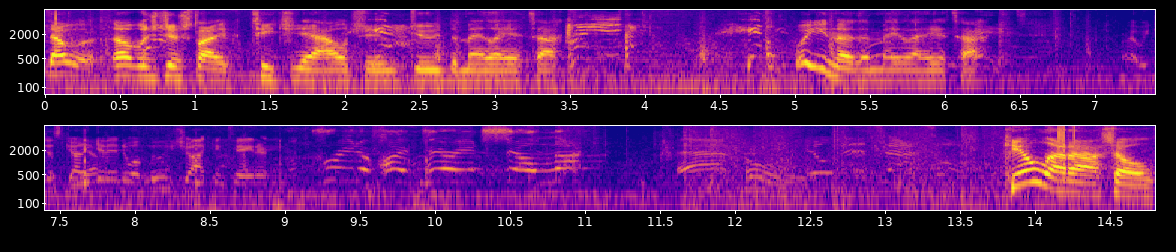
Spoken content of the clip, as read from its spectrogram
That that was just like teaching you how to do the melee attack. Well, you know the melee attack. Right, we just gotta get into a moonshot container. Creative Hyperion shall not. And kill this asshole. Kill that asshole.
